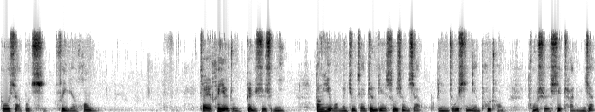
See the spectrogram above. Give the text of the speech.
高下不齐，废园荒芜，在黑夜中更是神秘。当夜，我们就在正殿塑像下秉烛洗脸铺床，同时谢茶农家。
